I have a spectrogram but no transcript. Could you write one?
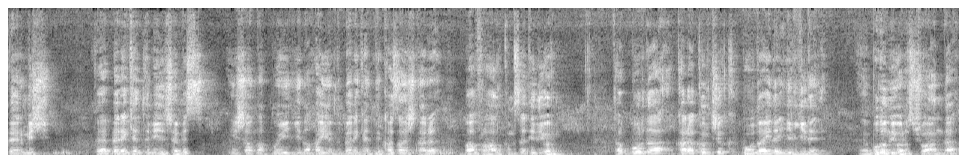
vermiş ve bereketli bir ilçemiz. İnşallah bu ilgili hayırlı, bereketli kazançları Bafra halkımıza diliyorum. Tabi burada kara kılçık buğdayla ilgili e, bulunuyoruz şu anda.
